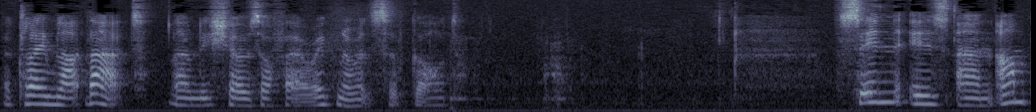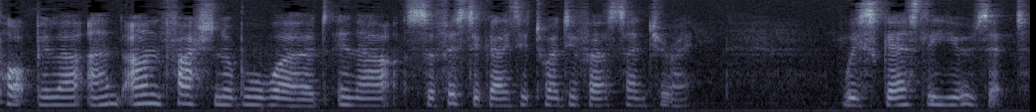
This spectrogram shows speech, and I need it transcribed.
A claim like that only shows off our ignorance of God. Sin is an unpopular and unfashionable word in our sophisticated 21st century. We scarcely use it,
